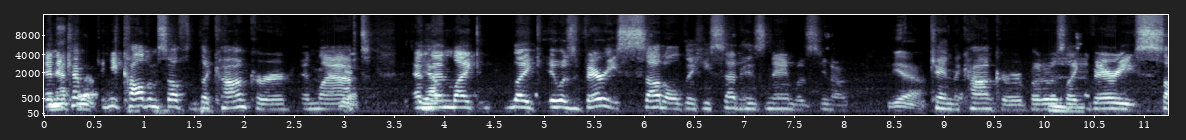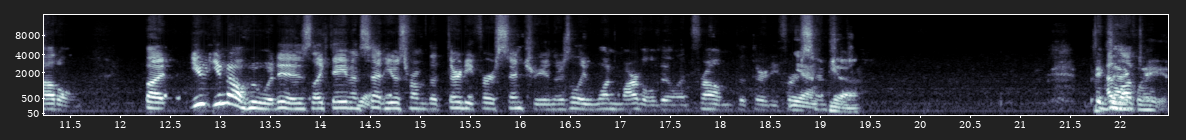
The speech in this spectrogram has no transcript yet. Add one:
And he kept what- he called himself the Conqueror and laughed. And Yep. then like like it was very subtle that he said his name was, you know, yeah. Kang the Conqueror, but it was Mhm. like very subtle. But you you know who it is. Like they even Yeah. said he was from the 31st century, and there's only one Marvel villain from the 31st Yeah. century. Yeah. Exactly.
